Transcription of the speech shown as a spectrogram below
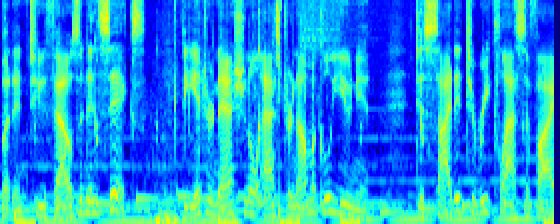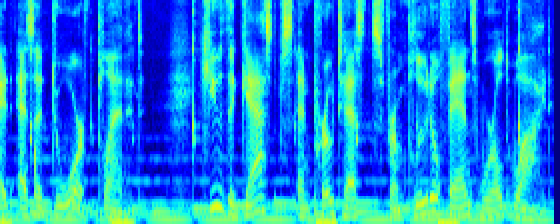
But in 2006, the International Astronomical Union decided to reclassify it as a dwarf planet. Cue the gasps and protests from Pluto fans worldwide.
